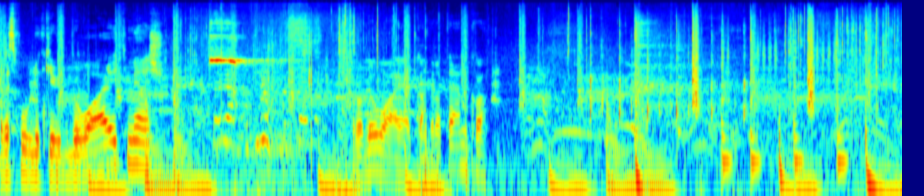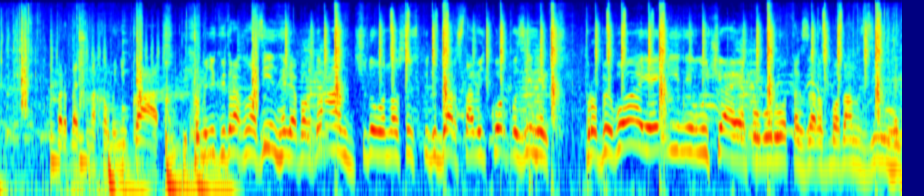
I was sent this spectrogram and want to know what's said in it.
республіки відбивають м'яч. Пробиває Кондратенко. Передача на Хоменюка. І Хоменюк відразу на Зінгеля. Богдан чудово на щось під удар ставить корпус. Зінгель пробиває і не влучає по воротах. Зараз Богдан Зінгель.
